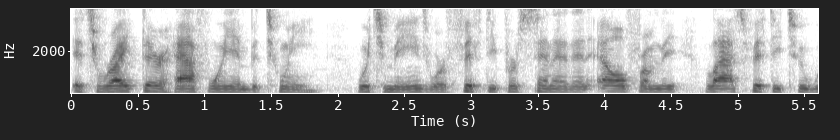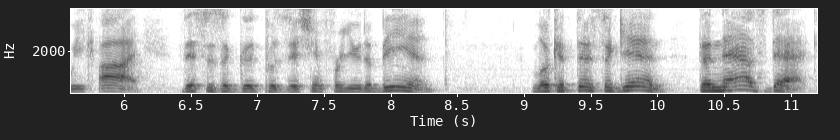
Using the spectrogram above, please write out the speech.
It's right there halfway in between which means we're 50% at an L from the last 52 week high. This is a good position for you to be in. Look at this again the NASDAQ.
